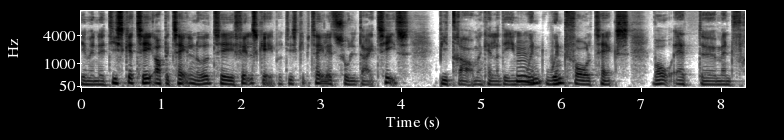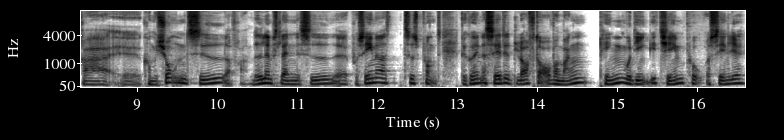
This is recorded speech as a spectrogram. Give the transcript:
jamen øh, de skal til at betale noget til fællesskabet. De skal betale et solidaritets bidrag, man kalder det en mm. windfall tax, hvor at øh, man fra øh, kommissionens side og fra medlemslandenes side øh, på senere tidspunkt vil gå ind og sætte et loft over, hvor mange penge må de egentlig tjene på at sælge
